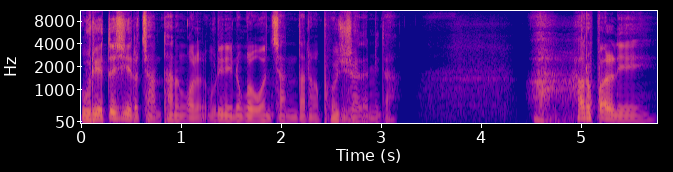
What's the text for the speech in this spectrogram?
우리의 뜻이 이렇지 않다는 걸, 우리는 이런 걸 원치 않는다는 걸 보여주셔야 됩니다. 아, 하루빨리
